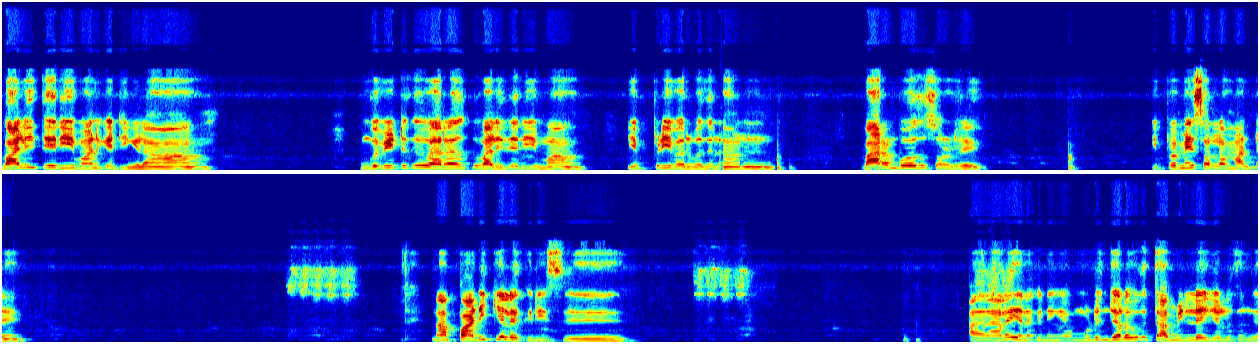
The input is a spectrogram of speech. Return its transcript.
வழி தெரியுமான்னு கேட்டீங்களா? உங்க வீட்டுக்கு வர்றதுக்கு வழி தெரியுமா? எப்படி வருவது நானு? வரும்போது சொல்றேன். இப்பமே சொல்ல மாட்டேன். நான் படிக்கல கிரீஸு. அதனால எனக்கு நீங்க முடிஞ்ச அளவுக்கு தமிழ்ல எழுதுங்க.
